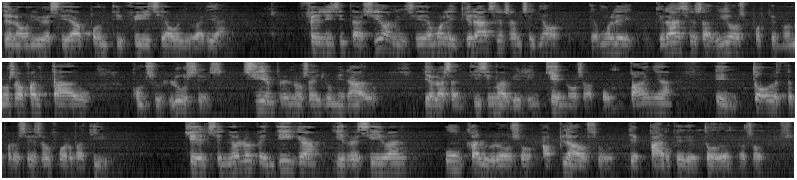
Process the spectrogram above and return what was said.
de la Universidad Pontificia Bolivariana felicitaciones y démosle gracias al Señor, démosle gracias a Dios porque no nos ha faltado con sus luces, siempre nos ha iluminado y a la Santísima Virgen que nos acompaña en todo este proceso formativo. Que el Señor los bendiga y reciban un caluroso aplauso de parte de todos nosotros.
